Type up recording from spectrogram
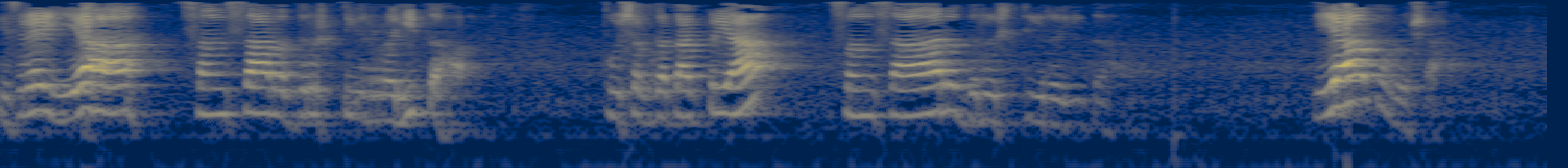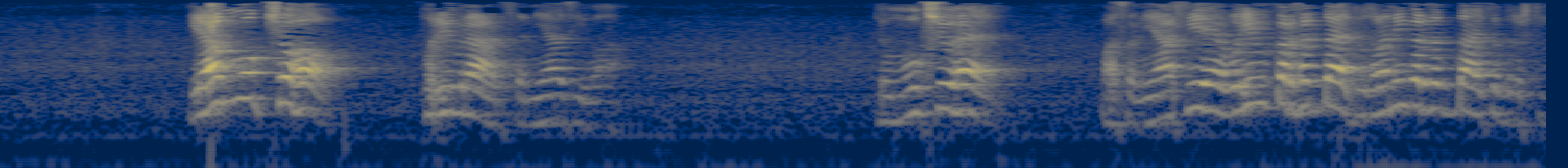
इसलिए यह संसार दृष्टि रहित है। तू शब्द का तात्पर्य संसार दृष्टि रहित यह पुरुष या मोक्ष हो। परिव्राट सन्यासी वह। जो मोक्ष है, वह सन्यासी है, वही कर सकता है, दूसरा नहीं कर सकता, ऐसा दृष्टि।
